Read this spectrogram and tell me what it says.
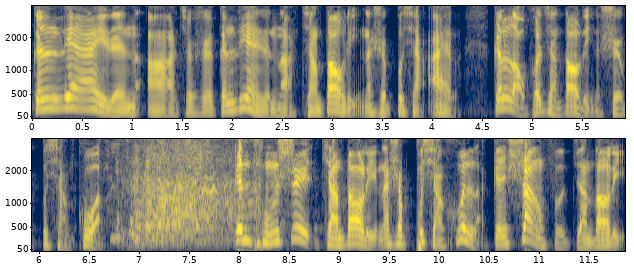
跟恋爱人啊，就是跟恋人呐讲道理，那是不想爱了；跟老婆讲道理是不想过了；跟同事讲道理那是不想混了；跟上司讲道理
